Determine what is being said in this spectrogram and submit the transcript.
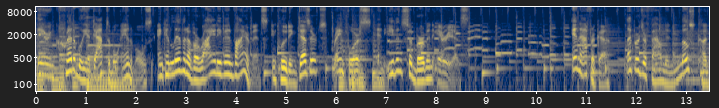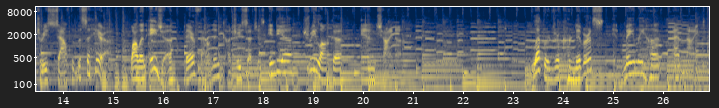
They are incredibly adaptable animals and can live in a variety of environments, including deserts, rainforests, and even suburban areas. In Africa, leopards are found in most countries south of the Sahara, while in Asia, they are found in countries such as India, Sri Lanka, and China. Leopards are carnivorous and mainly hunt at night.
